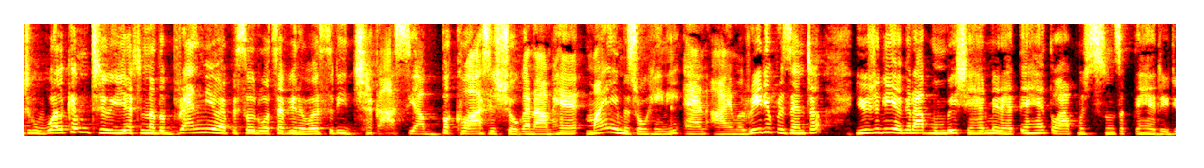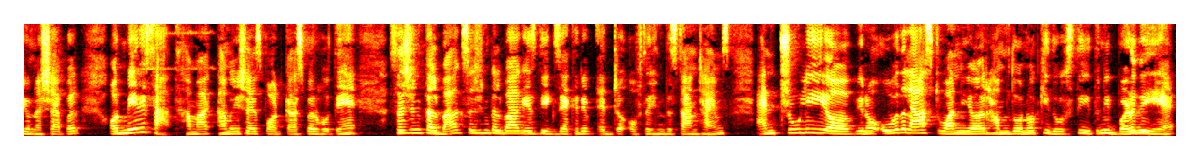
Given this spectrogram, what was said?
And welcome to yet another brand new episode WhatsApp University झकास या बकवास इस शो का नाम है my name is Rohini and I am a radio presenter usually अगर आप मुंबई शहर में रहते हैं तो आप मुझे सुन सकते हैं रेडियो नशा पर। और मेरे साथ हम हमेशा इस पॉडकास्ट पर होते हैं Sachin Kalbag. Sachin Kalbag is the executive editor of the Hindustan Times and truly you know over the last one year हम दोनों की दोस्ती इतनी बढ़ गई है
